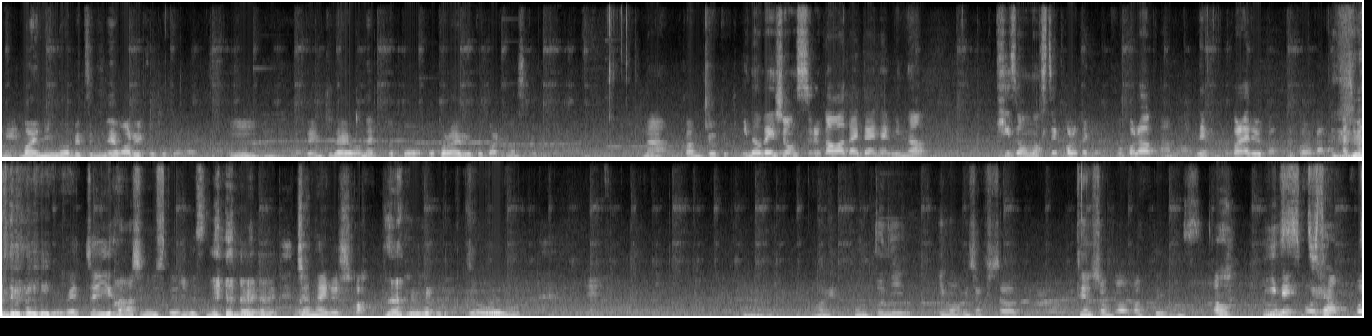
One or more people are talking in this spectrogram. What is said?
ね。マイニングは別にね悪いことじゃない、うんまあ、電気代はねちょっと怒られることありますけどねまあ環境的にイノベーションする側は大体ねみんな既存のステークホルダーに怒らあの、ね、怒られるかところから始まってる めっちゃいい話にしていいですね。じゃないですか。超いい。はい、本当に今めちゃくちゃテンションが上がっています。いいね。時短ポ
